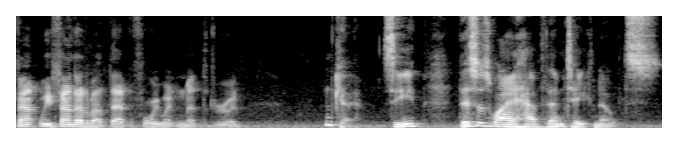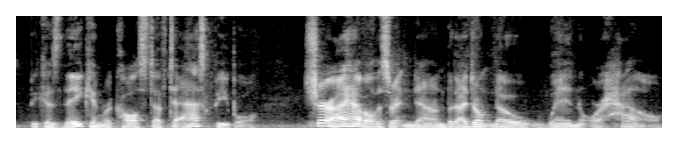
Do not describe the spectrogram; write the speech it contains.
found we found out about that before we went and met the druid. Okay. See, this is why I have them take notes because they can recall stuff to ask people. Sure, I have all this written down, but I don't know when or how.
